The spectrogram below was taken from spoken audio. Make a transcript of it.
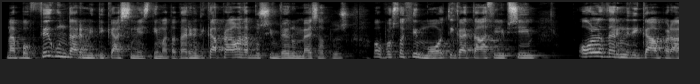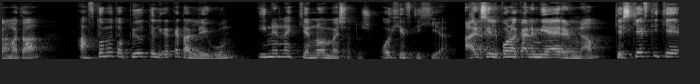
να αποφύγουν τα αρνητικά συναισθήματα, τα αρνητικά πράγματα που συμβαίνουν μέσα τους, όπως το θυμό, την κατάθλιψη, όλα τα αρνητικά πράγματα, αυτό με το οποίο τελικά καταλήγουν είναι ένα κενό μέσα τους, όχι ευτυχία. Άρχισε λοιπόν να κάνει μια έρευνα και σκέφτηκε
